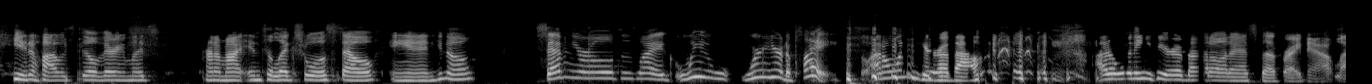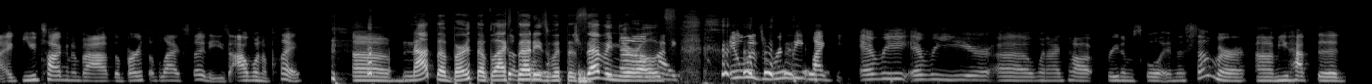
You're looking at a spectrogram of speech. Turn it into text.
you know i was still very much kind of my intellectual self and you know seven year olds is like we we're here to play so i don't want to hear about i don't want to hear about all that stuff right now. Like you talking about the birth of black studies i want to play um, Not the birth of Black so, Studies with the seven year olds. like, it was really like every every year uh, when I taught Freedom School in the summer, um, you have to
